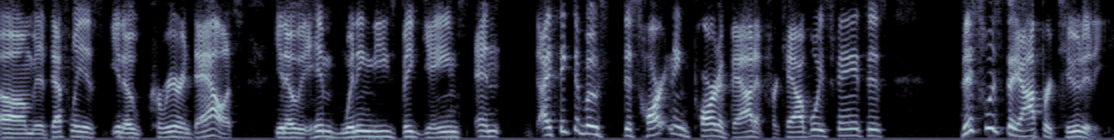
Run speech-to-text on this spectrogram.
Um, it definitely is, you know, career in Dallas. You know, him winning these big games, and I think the most disheartening part about it for Cowboys fans is this was the opportunity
